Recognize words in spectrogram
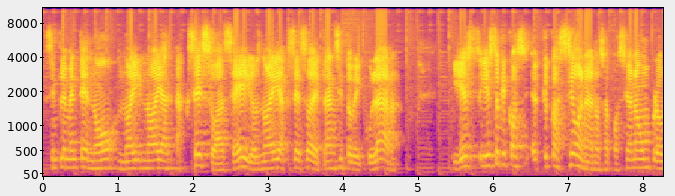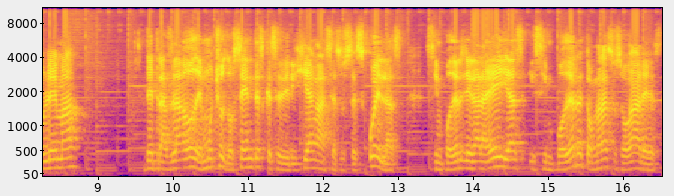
simplemente no, no, hay, no hay acceso hacia ellos, no hay acceso de tránsito vehicular. ¿Y esto, y esto qué ocasiona? Nos ocasiona un problema de traslado de muchos docentes que se dirigían hacia sus escuelas, sin poder llegar a ellas y sin poder retornar a sus hogares.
